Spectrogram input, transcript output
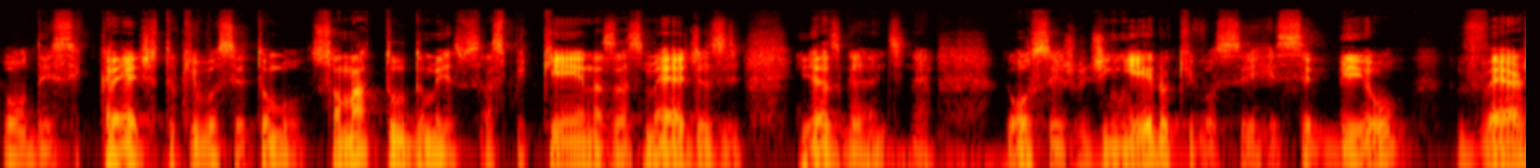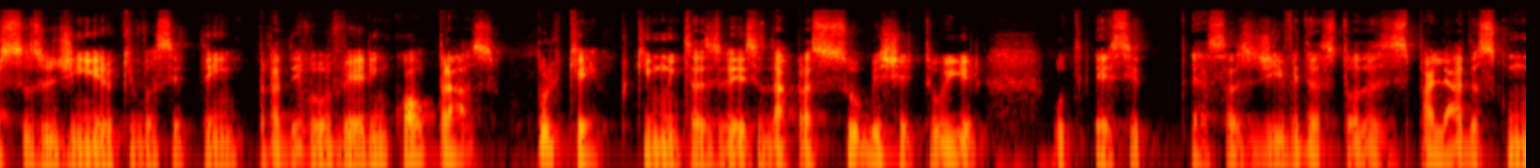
ou desse crédito que você tomou. Somar tudo mesmo, as pequenas, as médias e- as grandes, né? Ou seja, o dinheiro que você recebeu versus o dinheiro que você tem para devolver em qual prazo. Por quê? Porque muitas vezes dá para substituir o- esse- essas dívidas todas espalhadas com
